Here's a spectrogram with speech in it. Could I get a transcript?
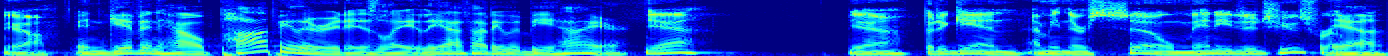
Yeah. And given how popular it is lately, I thought it would be higher. Yeah. Yeah. But again, I mean, there's so many to choose from. Yeah.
